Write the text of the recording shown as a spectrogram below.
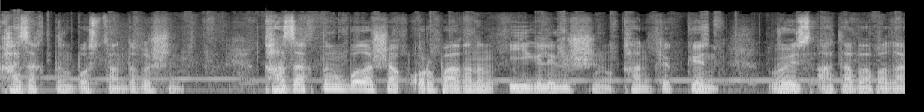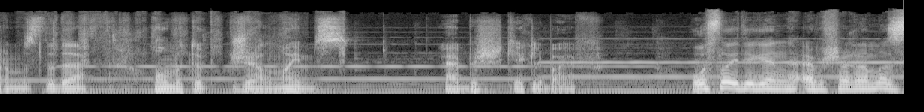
қазақтың бостандығы үшін қазақтың болашақ ұрпағының игілігі үшін қан төккен өз ата бабаларымызды да ұмытып жүре алмаймыз. Әбіш кекілбаев. Осылай деген әбіш ағамыз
